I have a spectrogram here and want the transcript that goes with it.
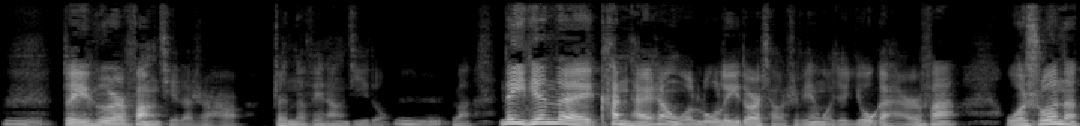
嗯队歌放起的时候，真的非常激动。嗯是吧？那天在看台上，我录了一段小视频，我就有感而发。我说呢，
